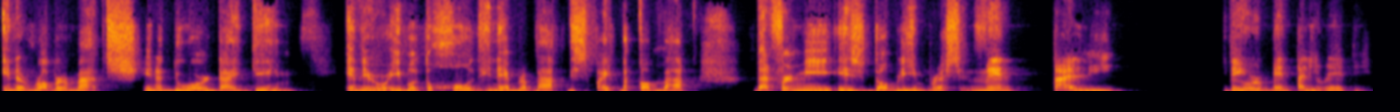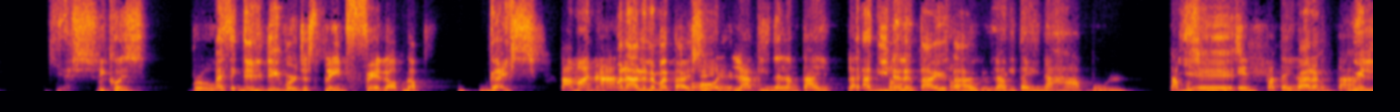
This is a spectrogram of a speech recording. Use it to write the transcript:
in a rubber match, in a do or die game. And they were able to hold Ginebra back despite the comeback. That for me is doubly impressive. Mentally, they were mentally ready. Yes. Because, bro, I think they, they were just plain fed up na, guys, tama na. manalo naman tayo sa Oo, Ginebra. lagi na lang tayo. la- Lagi na lang tayo tsaka bro, talo. eh. Lagi tayo hinahabol. Tapos in Yes. the end, patay na Parang, naman tayo. will,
